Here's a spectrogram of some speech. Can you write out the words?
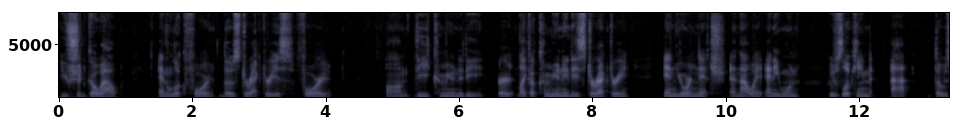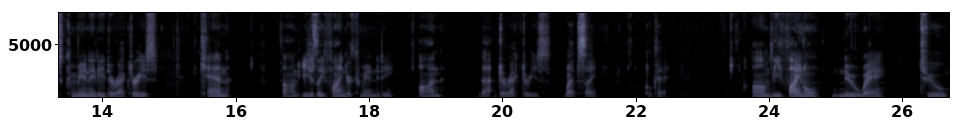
you should go out and look for those directories for um, the community or like a community's directory in your niche, and that way anyone who's looking at those community directories can um, easily find your community on that directory's website. Okay. Um, the final new way to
